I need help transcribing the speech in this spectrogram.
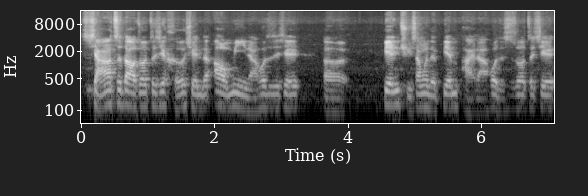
想要知道说这些和弦的奥秘啦，或者这些呃编曲上面的编排啦，或者是说这些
